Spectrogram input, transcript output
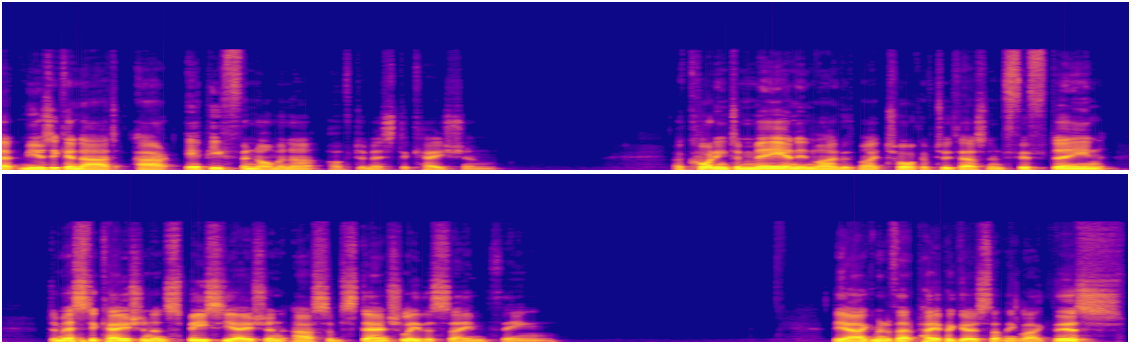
that music and art are epiphenomena of domestication. According to me, and in line with my talk of 2015, domestication and speciation are substantially the same thing. The argument of that paper goes something like this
